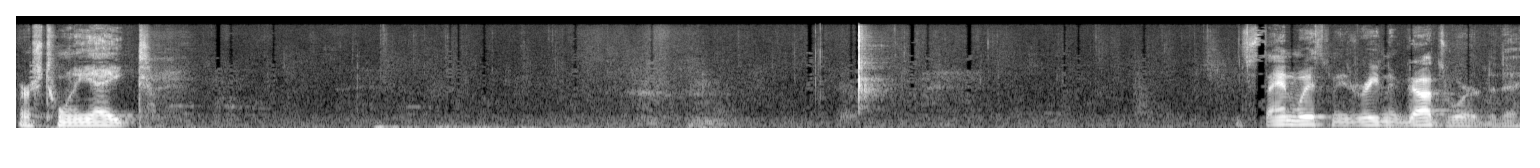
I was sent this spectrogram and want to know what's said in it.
verse 28. Stand with me, reading of God's Word today.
